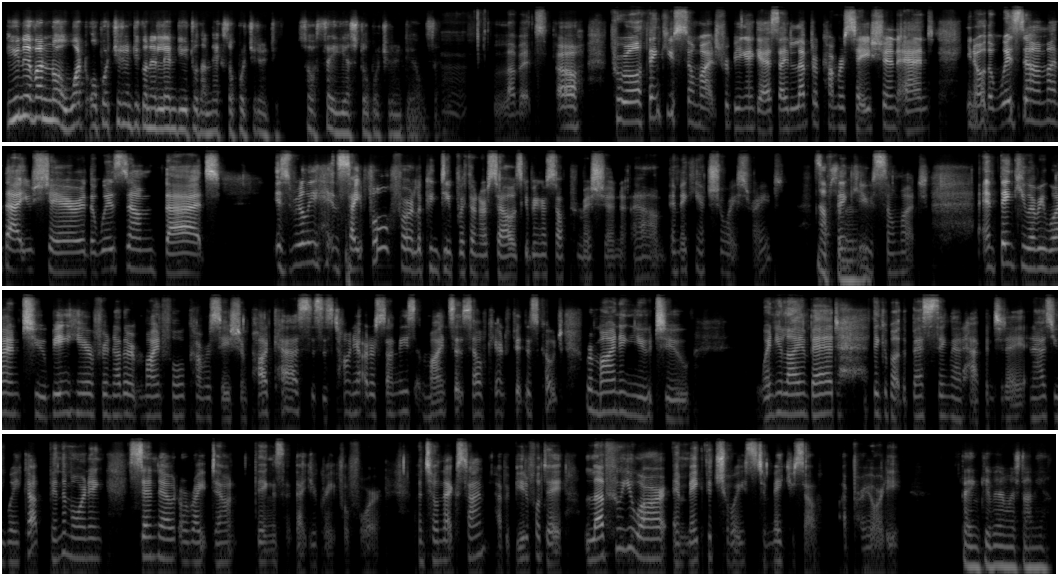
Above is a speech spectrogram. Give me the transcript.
You never know what opportunity going to lend you to the next opportunity. So say yes to opportunity, I will say. Mm. Love it. Oh, Parul, thank you so much for being a guest. I loved our conversation and, you know, the wisdom that you shared, the wisdom that is really insightful for looking deep within ourselves, giving ourselves permission um, and making a choice, right? So Absolutely. thank you so much. And thank you, everyone, to being here for another Mindful Conversation podcast. This is Tanya Otterstein-Liehs, mindset, self care, and fitness coach, reminding you to when you lie in bed, think about the best thing that happened today. And as you wake up in the morning, send out or write down things that you're grateful for. Until next time, have a beautiful day. Love who you are and make the choice to make yourself a priority. Thank you very much, Tanya.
